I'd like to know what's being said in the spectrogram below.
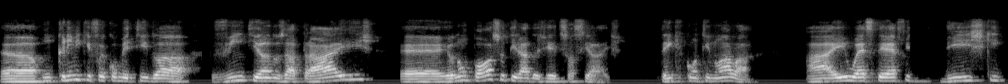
uh, um crime que foi cometido há 20 anos atrás, é, eu não posso tirar das redes sociais, tem que continuar lá. Aí o STF diz que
